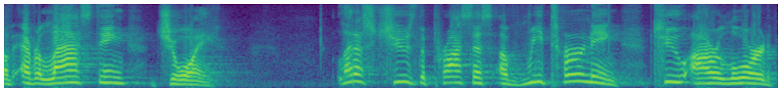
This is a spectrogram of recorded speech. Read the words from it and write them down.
of everlasting joy. Let us choose the process of returning to our Lord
